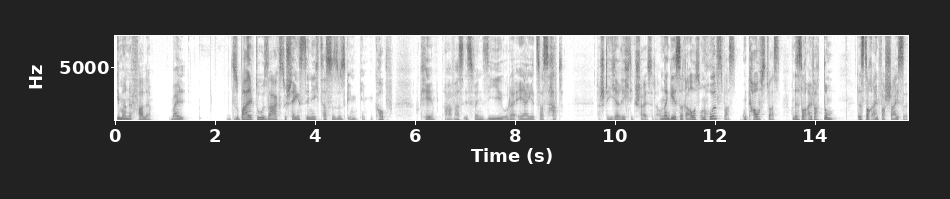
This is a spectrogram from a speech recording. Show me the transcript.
immer eine Falle. Weil sobald du sagst, du schenkst dir nichts, hast du so im, im Kopf, okay, aber was ist, wenn sie oder er jetzt was hat? Da stehe ich ja richtig scheiße da. Und dann gehst du raus und holst was und kaufst was. Und das ist doch einfach dumm. Das ist doch einfach scheiße.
